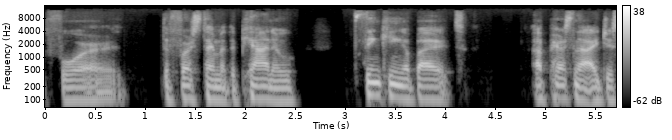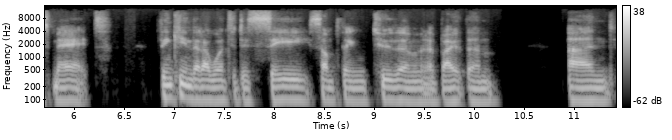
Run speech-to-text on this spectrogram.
for the first time at the piano, thinking about a person that I just met, thinking that I wanted to say something to them and about them, and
